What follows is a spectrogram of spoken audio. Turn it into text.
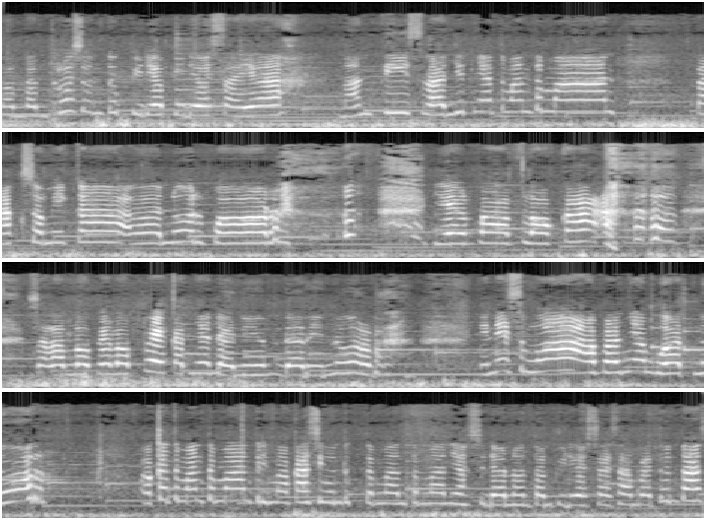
tonton terus untuk video-video saya nanti selanjutnya teman-teman. Taksomika uh, nur por yelpa ploka. Salam lope-lope katanya dari, dari nur. Ini semua apanya buat nur. Oke teman-teman, terima kasih untuk teman-teman yang sudah nonton video saya sampai tuntas.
